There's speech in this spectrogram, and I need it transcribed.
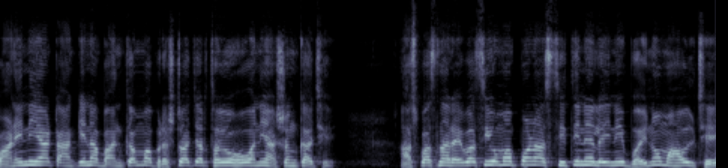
પાણીની આ ટાંકીના બાંધકામમાં ભ્રષ્ટાચાર થયો હોવાની આશંકા છે. આસપાસના રહેવાસીઓમાં પણ આ સ્થિતિને લઈને ભયનો માહોલ છે.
